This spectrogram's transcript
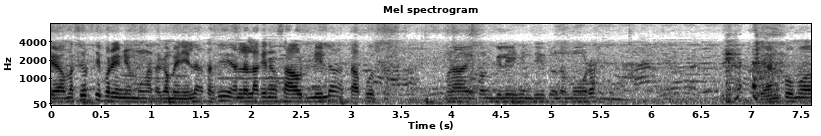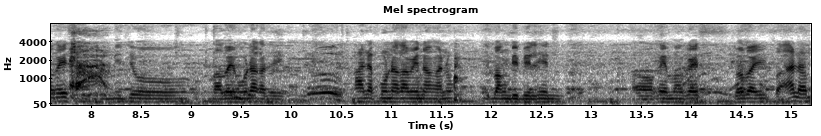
Kaya maswerte pa rin yung mga taga Manila kasi ang lalaki ng sahod nila tapos marami pang bilihin dito na mura. Yan po mga guys, medyo babay muna kasi hanap muna kami ng ano, ibang bibilhin. Okay mga guys, bye bye, paalam.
